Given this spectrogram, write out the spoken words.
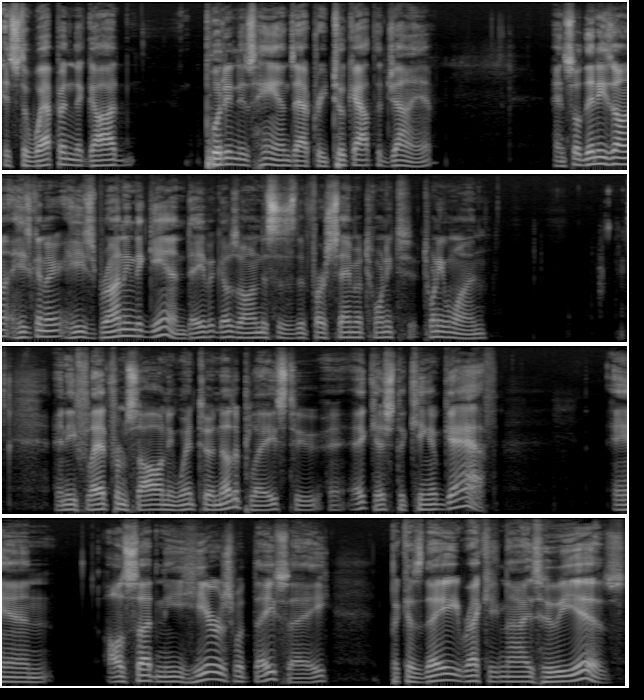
It's the weapon that God put in his hands after he took out the giant. And so then he's on he's going to he's running again. David goes on. This is the first Samuel 22, 21. And he fled from Saul and he went to another place to uh, Achish, the king of Gath. And all of a sudden he hears what they say because they recognize who he is.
